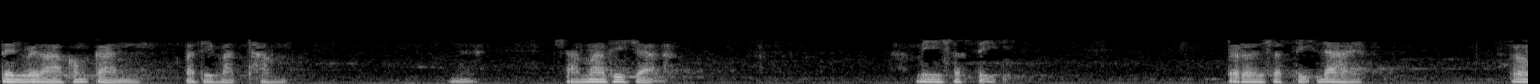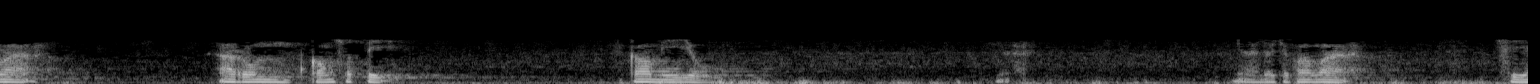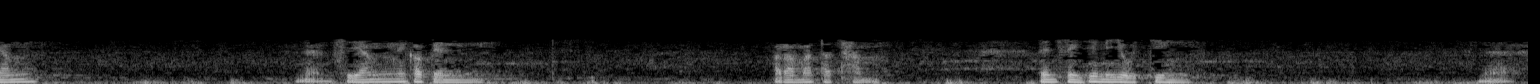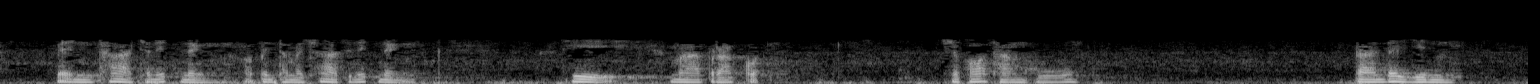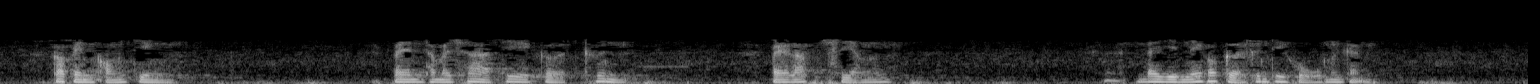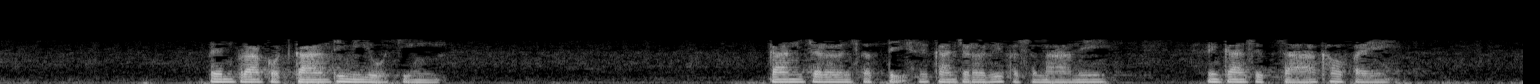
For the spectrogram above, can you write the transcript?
เป็นเวลาของการปฏิบัติธรรม สามารถที่จะ มีสติเจริญสติได้ เพราะว่า อารมณ์ของสติ ก็มีอยู่ โดยเฉพาะว่า เสียง เสียงนี่ก็เป็น ปรมัตธรรม เป็นสิ่งที่มีอยู่จริง เป็นธาตุชนิดหนึ่งเป็นธรรมชาติชนิดหนึ่ง ที่มาปรากฏ เฉพาะทางหู การได้ยิน ก็เป็นของจริง เป็นธรรมชาติที่เกิดขึ้น ไปรับเสียง ได้ยินนี้ก็เกิดขึ้นที่หูเหมือนกัน เป็นปรากฏการณ์ที่มีอยู่จริง การเจริญสติหรือการเจริญวิปัสสนานี้ เป็นการศึกษาเข้าไป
